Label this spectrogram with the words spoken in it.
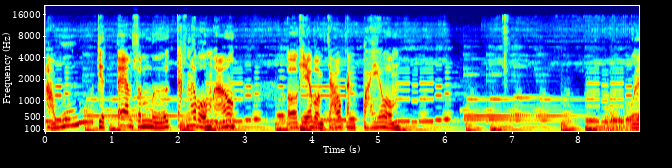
เอาเจ็ดแต้มเสมอกันครับผมเอาโอเคครับผมเจ้ากันไปครับผมโอ้ย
